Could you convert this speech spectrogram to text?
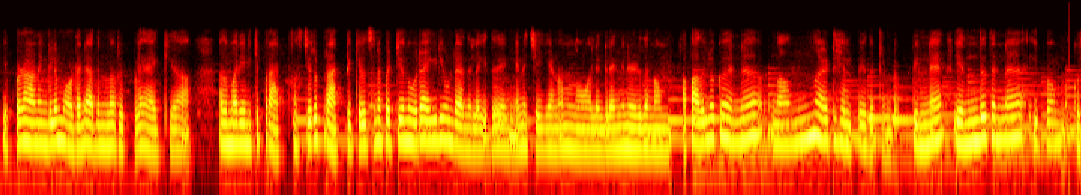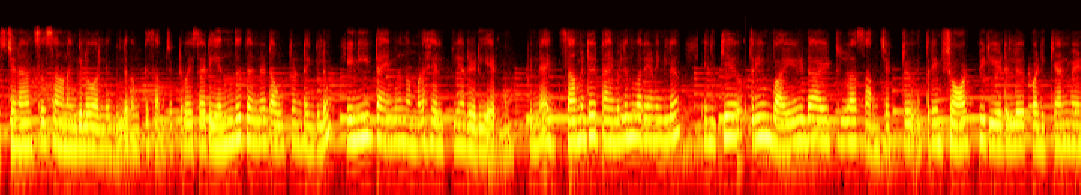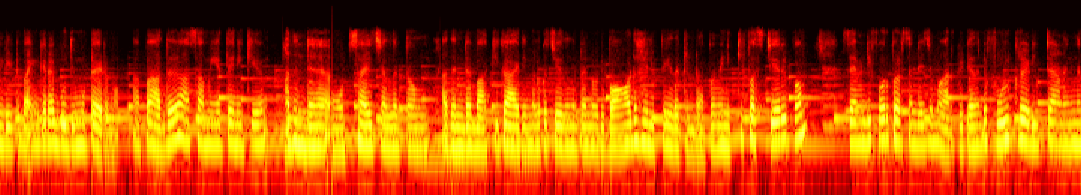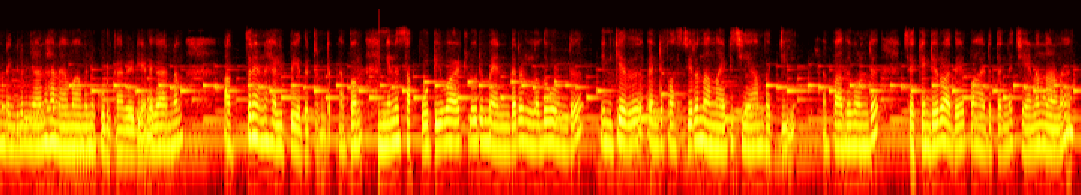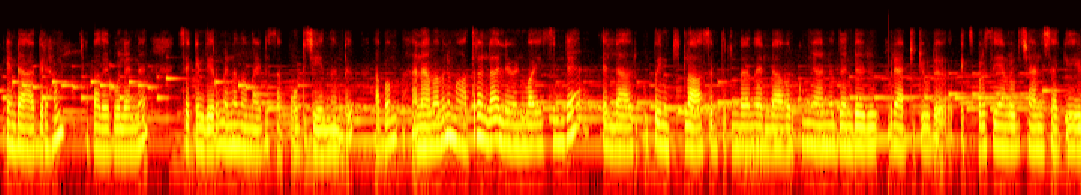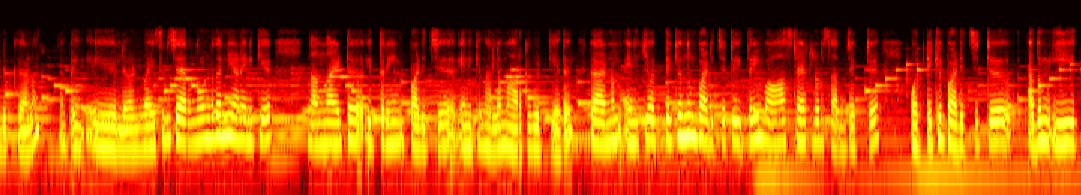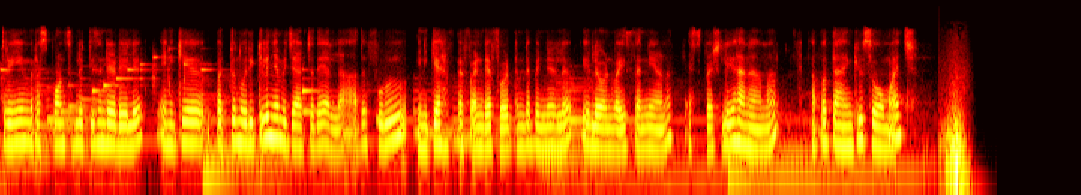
എപ്പോഴാണെങ്കിലും ഉടനെ അതിനുള്ള റിപ്ലൈ അയക്കുക. അതുമാതിരി എനിക്ക് ഫസ്റ്റ് ഇയർ പ്രാക്ടിക്കൽസിനെ പറ്റിയൊന്നും ഒരു ഐഡിയ ഉണ്ടായിരുന്നില്ല. ഇത് എങ്ങനെ ചെയ്യണം എന്നോ അല്ലെങ്കിൽ എങ്ങനെ എഴുതണം. അപ്പം അതിലൊക്കെ എന്നെ നന്നായിട്ട് ഹെൽപ്പ് ചെയ്തിട്ടുണ്ട്. പിന്നെ എന്ത് തന്നെ ഇപ്പം ക്വസ്റ്റ്യൻ ആൻസേഴ്സ് ആണെങ്കിലോ അല്ലെങ്കിൽ നമുക്ക് സബ്ജക്റ്റ് വൈസ് ആയിട്ട് എന്ത് തന്നെ ഡൗട്ട് ഉണ്ടെങ്കിലും എനി ടൈം നമ്മളെ ഹെൽപ്പ് ചെയ്യാൻ റെഡി ആയിരുന്നു. പിന്നെ എക്സാമിന്റെ ടൈമിൽ എന്ന് പറയുകയാണെങ്കിൽ എനിക്ക് ഇത്രയും വൈഡായിട്ടുള്ള സബ്ജക്റ്റ് ഇത്രയും ഷോർട്ട് പീരീഡിൽ പഠിക്കാൻ വേണ്ടിയിട്ട് ഭയങ്കര ബുദ്ധിമുട്ടായിരുന്നു. അപ്പോൾ അത് ആ സമയത്ത് എനിക്ക് അതിന്റെ നോട്ട്സ് അയച്ചു തന്നിട്ടും അതിന്റെ ബാക്കി കാര്യങ്ങളൊക്കെ ചെയ്തു തന്നിട്ട് എന്നെ ഒരുപാട് ഹെൽപ്പ് ചെയ്തിട്ടുണ്ട്. അപ്പം എനിക്ക് ഫസ്റ്റ് ഇയർ ഇപ്പം സെവന്റി ഫോർ പെർസെന്റേജ് മാർക്ക് കിട്ടി. അതിന്റെ ഫുൾ ക്രെഡിറ്റ് ആണെന്നുണ്ടെങ്കിലും ഞാൻ ഹനാ മാമിന് കൊടുക്കാൻ റെഡിയാണ് കാരണം അത്ര എന്നെ ഹെൽപ്പ് ചെയ്തിട്ടുണ്ട്. അപ്പം ഇങ്ങനെ സപ്പോർട്ടീവ് ആയിട്ടുള്ള ഒരു മെന്റർ ഉള്ളത് കൊണ്ട് എനിക്കത് എന്റെ ഫസ്റ്റ് ഇയർ നന്നായിട്ട് ചെയ്യാൻ പറ്റി. അപ്പം അതുകൊണ്ട് സെക്കൻഡ് ഇയറും അതേ പാട് തന്നെ ചെയ്യണം എന്നാണ് എന്റെ ആഗ്രഹം. അപ്പം അതേപോലെ തന്നെ സെക്കൻഡ് ഇയറും എന്നെ നന്നായിട്ട് സപ്പോർട്ട് ചെയ്യുന്നുണ്ട്. അപ്പം ഹനാമാമിന് മാത്രമല്ല ലേൺ വൈസിന്റെ എല്ലാവർക്കും ഇപ്പം എനിക്ക് ക്ലാസ് എടുത്തിട്ടുണ്ടായിരുന്ന എല്ലാവർക്കും ഞാനിത് എന്റെ ഒരു ഗ്രാറ്റിറ്റ്യൂഡ് എക്സ്പ്രസ് ചെയ്യാനുള്ള ഒരു ചാൻസ് ആക്കി എടുക്കുകയാണ്. അപ്പം ഈ ലേൺ വൈസിൽ ചേർന്നുകൊണ്ട് തന്നെയാണ് എനിക്ക് നന്നായിട്ട് ഇത്രയും പഠിച്ച് എനിക്ക് നല്ല മാർക്ക് കിട്ടിയത്. കാരണം എനിക്ക് ഒറ്റയ്ക്കൊന്നും പഠിച്ചിട്ട് ഇത്രയും വാസ്റ്റ് ആയിട്ടുള്ള ഒരു സബ്ജക്റ്റ് ഒറ്റയ്ക്ക് പഠിച്ചിട്ട് അതും ഈ ഇത്രയും റെസ്പോൺസിബിലിറ്റീസിന്റെ ഇടയിൽ എനിക്ക് പറ്റുന്ന ഒരിക്കലും ഞാൻ വിചാരിച്ചതേ അല്ല. അത് ഫുൾ എനിക്ക് എന്റെ എഫേർട്ടിന്റെ പിന്നിൽ ഈ ലേൺ വൈസ് തന്നെയാണ് എസ്പെഷ്യലി ഹനാമ അപ്പോൾ താങ്ക് യു സോ മച്ച്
